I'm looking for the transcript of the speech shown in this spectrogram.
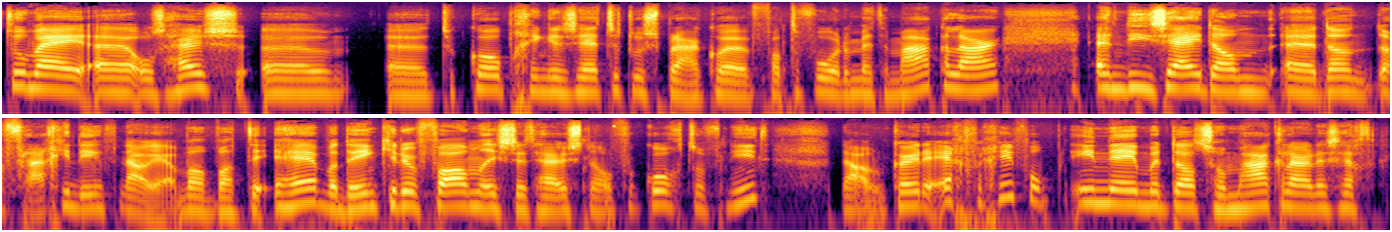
toen wij eh, ons huis eh, eh, te koop gingen zetten. Toen spraken we van tevoren met de makelaar. En die zei dan, dan, dan vraag je dingen van, nou ja, wat, wat, hè, wat denk je ervan? Is dit huis snel verkocht of niet? Nou, dan kan je er echt vergif op innemen dat zo'n makelaar dan zegt,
